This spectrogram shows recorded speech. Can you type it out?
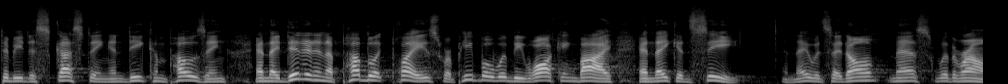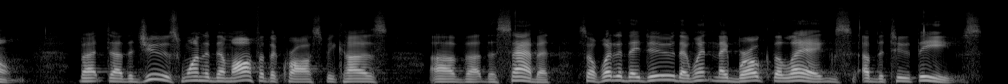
to be disgusting and decomposing, and they did it in a public place where people would be walking by and they could see. And they would say, Don't mess with Rome. But uh, the Jews wanted them off of the cross because of uh, the Sabbath. So what did they do? They went and they broke the legs of the two thieves.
